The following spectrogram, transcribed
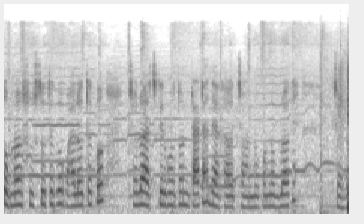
তোমরাও সুস্থ থেকো, ভালো থেকো। চলো আজকের মতন, টাটা। দেখা হচ্ছে অন্য কোনো ব্লগে। চলো।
